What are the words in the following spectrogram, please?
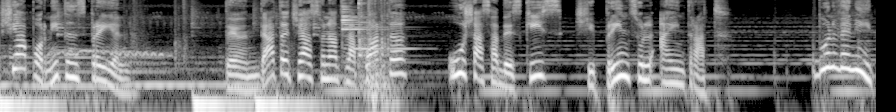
și a pornit înspre el. De îndată ce a sunat la poartă, ușa s-a deschis și prințul a intrat. Bun venit!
